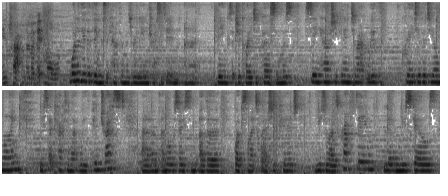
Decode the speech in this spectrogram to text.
interact with them a bit more. One of the other things that Catherine was really interested in uh, being such a creative person was seeing how she can interact with creativity online. We set Catherine up with Pinterest um, and also some other websites where she could utilise crafting, learn new skills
